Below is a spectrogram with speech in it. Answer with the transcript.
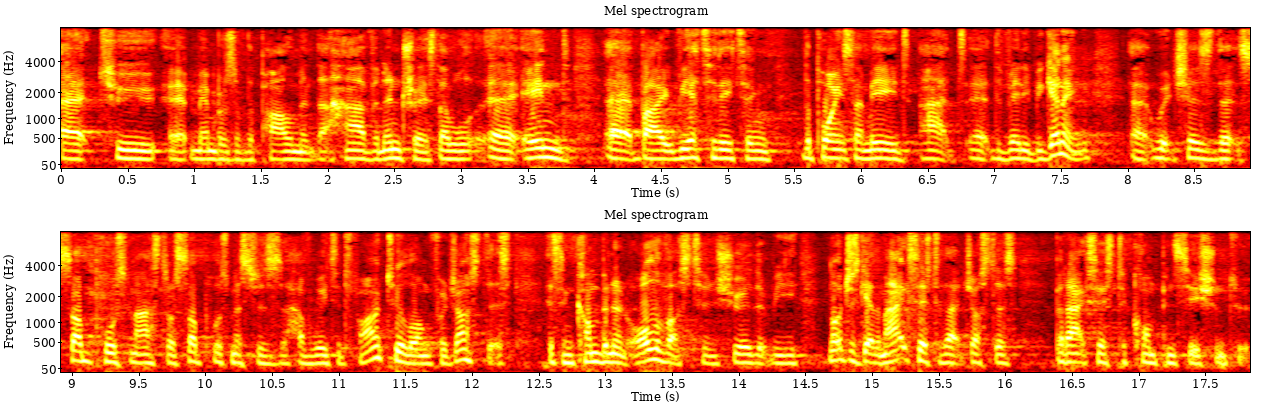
uh, to uh, members of the Parliament that have an interest. I will uh, end uh, by reiterating the points I made at uh, the very beginning, uh, which is that sub-postmasters, sub-postmistresses have waited far too long for justice. It's incumbent on all of us to ensure that we not just get them access to that justice, but access to compensation too.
